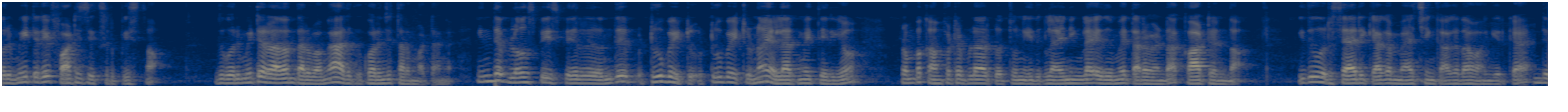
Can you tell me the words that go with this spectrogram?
ஒரு மீட்டரே ஃபார்ட்டி சிக்ஸ் ருபீஸ் தான். இது ஒரு மீட்டராக தான் தருவாங்க அதுக்கு குறைஞ்சி தர மாட்டாங்க இந்த ப்ளவுஸ் பீஸ் பேர் வந்து two by two two by டூனால் எல்லாருக்குமே தெரியும். ரொம்ப கம்ஃபர்டபுளாக இருக்கும் துணி. இதுக்கு லைனிங்லாம் எதுவுமே தர வேண்டாம். காட்டன் தான். இது ஒரு சேரீக்காக மேட்சிங்காக தான் வாங்கியிருக்கேன். இந்த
